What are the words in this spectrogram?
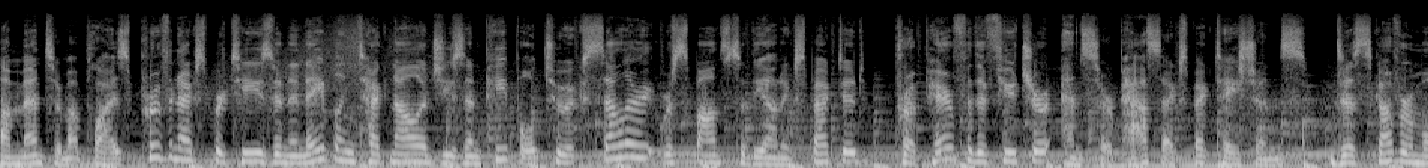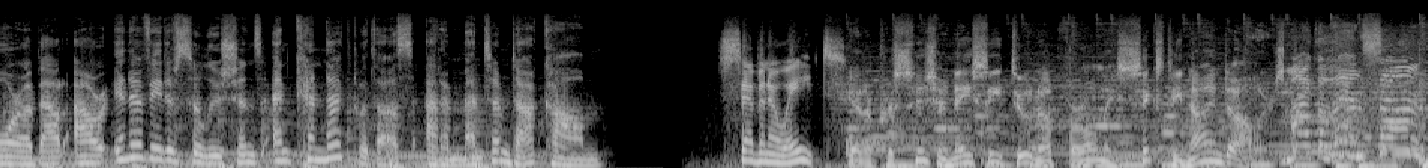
Amentum applies proven expertise in enabling technologies and people to accelerate response to the unexpected, prepare for the future, and surpass expectations. Discover more about our innovative solutions and connect with us at Amentum.com. 708. Get a precision AC tune-up for only $69. Michael and Son.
